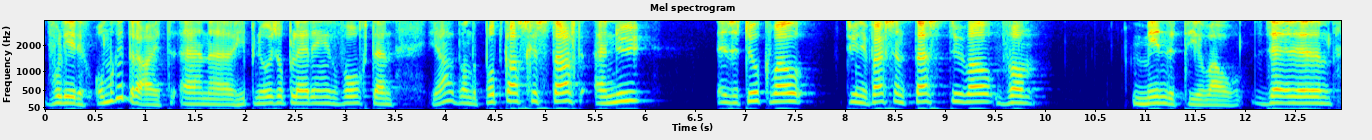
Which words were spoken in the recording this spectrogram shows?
volledig omgedraaid. En eh hypnoseopleidingen gevolgd. En ja, dan de podcast gestart. En nu is het ook wel... Het universum test u wel van het hier wel. De, eh,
